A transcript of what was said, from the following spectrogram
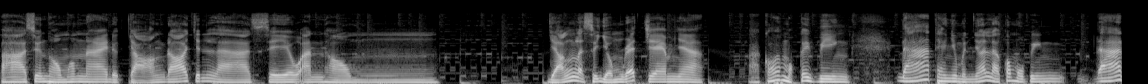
Và siêu anh hùng hôm nay được chọn đó chính là siêu anh hùng Vẫn là sử dụng red gem nha. Và có một cái viên đá theo như mình nhớ là có một viên đá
